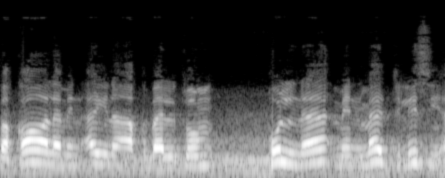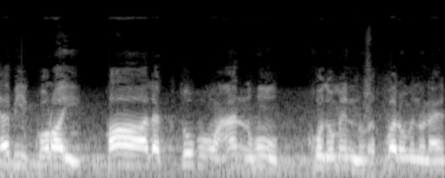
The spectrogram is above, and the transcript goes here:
فقال من أين أقبلتم؟ قلنا من مجلس أبي كريب. قال اكتبوا عنه خذوا منه اقبلوا منه العين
